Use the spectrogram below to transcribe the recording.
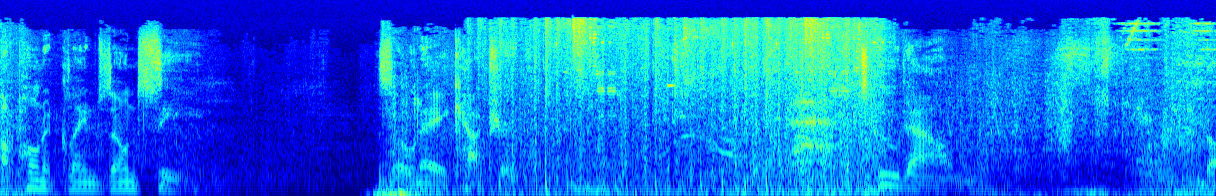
Opponent claimed Zone C. Zone A captured. Two down. The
